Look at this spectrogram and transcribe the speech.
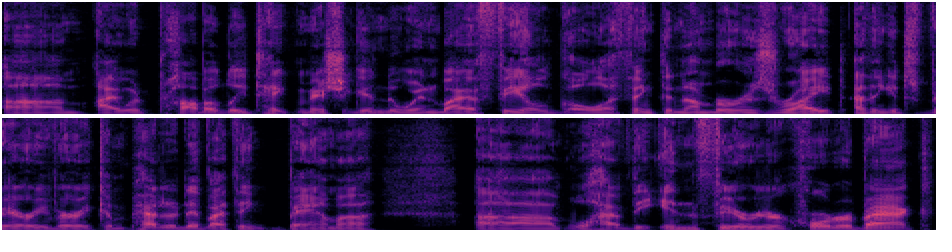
Um, I would probably take Michigan to win by a field goal. I think the number is right. I think it's very, very competitive. I think Bama uh, will have the inferior quarterback.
